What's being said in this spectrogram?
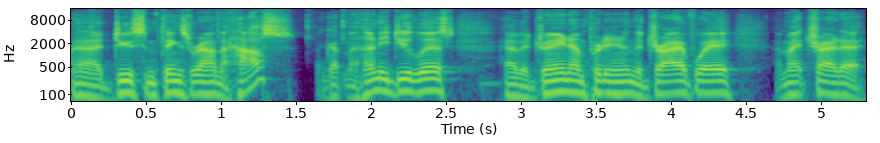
uh, do some things around the house. I got my honeydew list. I have a drain I'm putting in the driveway. I might try to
